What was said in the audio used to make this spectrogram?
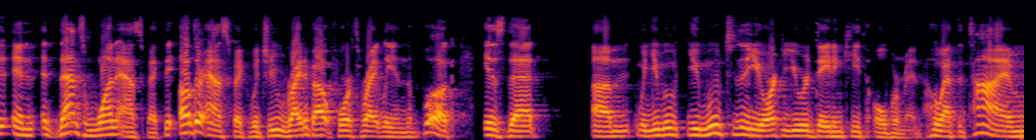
And, and that's one aspect. The other aspect which you write about forthrightly in the book is that um, when you moved you moved to New York, you were dating Keith Olbermann, who at the time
